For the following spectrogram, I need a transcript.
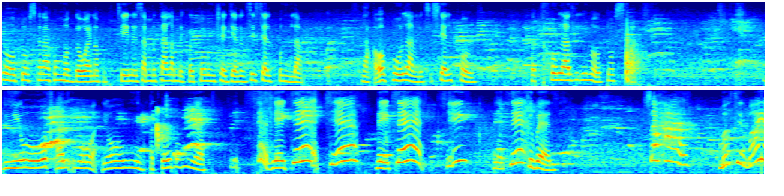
Yung utos ka na akong magawa ng cappuccino. Samantala may katulong siya dyan. Nagsiselfone lang. Nakaupo lang, nagsiselfone. Ba't ako lagi yung utos ha? Yung, ano mo, yung nagpatulong niya. Lekse! Lekse! Lekse! Si! Lekse! Kuben! Saan? Masimay?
